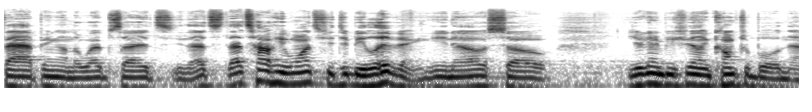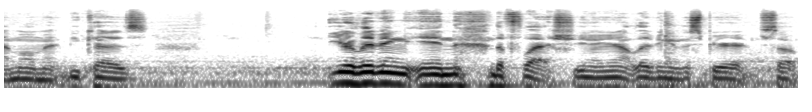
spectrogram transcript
fapping on the websites. That's that's how he wants you to be living, you know. So you're gonna be feeling comfortable in that moment because you're living in the flesh. You know, you're not living in the spirit. So,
